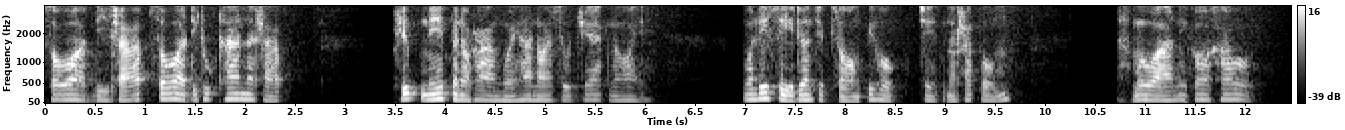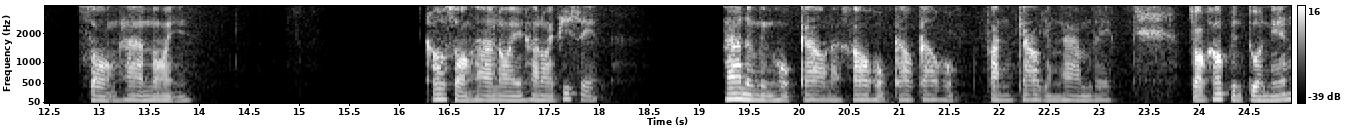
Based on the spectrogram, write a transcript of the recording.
สวัสดีครับ สวัสดีทุกท่านนะครับ คลิปนี้เป็นรางหวยฮานอยสูตรแยกน้อย วันที่ 4 เดือน 12 ปี 67 นะครับผม เมื่อวานนี้ก็เข้า 2 ฮานอย เข้า 2 ฮานอยฮานอยพิเศษ 51169 นะ เข้า 6996 ฟัน 9 อย่างงามเลย จอเข้าเป็นตัวเน้น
